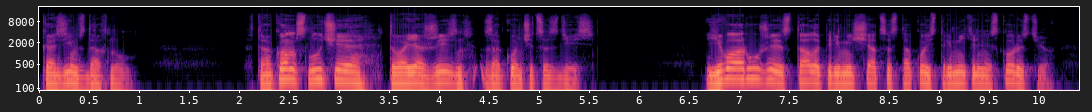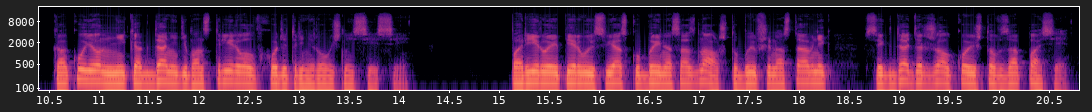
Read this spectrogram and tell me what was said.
Казим вздохнул. В таком случае твоя жизнь закончится здесь. Его оружие стало перемещаться с такой стремительной скоростью, какой он никогда не демонстрировал в ходе тренировочной сессии. Парируя первую связку, Бэйн осознал, что бывший наставник всегда держал кое-что в запасе –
